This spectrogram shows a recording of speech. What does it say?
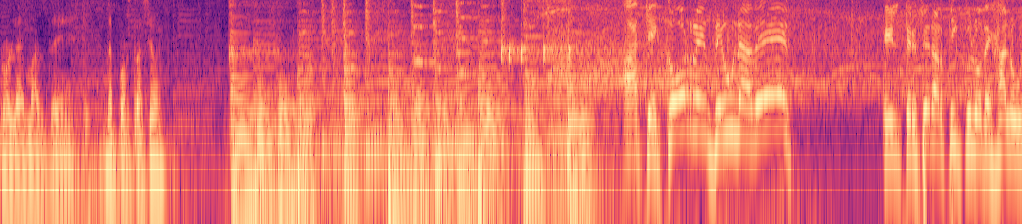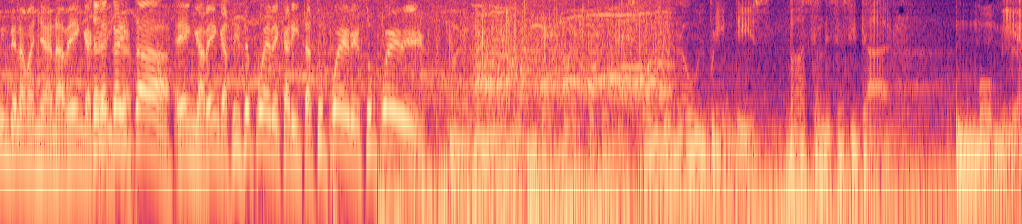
problemas de deportación. A que corres de una vez. El tercer artículo de Halloween de la mañana. Venga, carita. Carita. Venga, venga, sí se puede, Carita. Tú puedes, tú puedes. Raúl Brindis, vas a necesitar momia.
